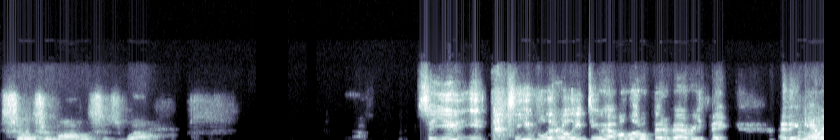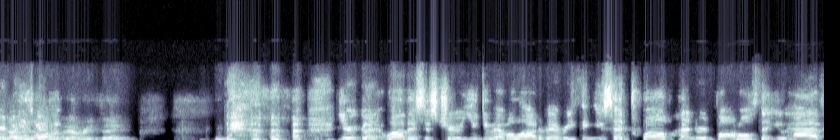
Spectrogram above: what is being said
seltzer bottles as well. So you, you you literally do have a little bit of everything. I think no, everybody's got a lot of everything. you're good. Well, this is true. You do have a lot of everything. You said 1,200 bottles that you have,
